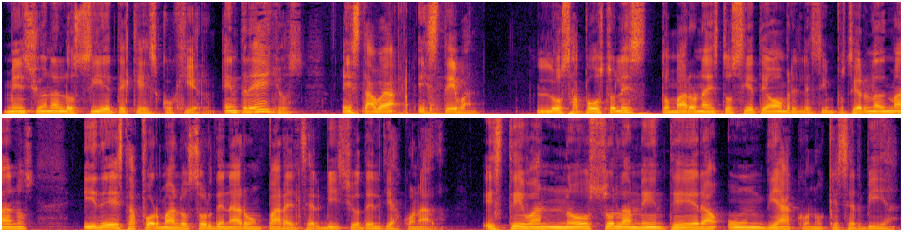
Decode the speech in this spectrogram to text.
mencionan los siete que escogieron. Entre ellos estaba Esteban. Los apóstoles tomaron a estos siete hombres, les impusieron las manos y de esta forma los ordenaron para el servicio del diaconado. Esteban no solamente era un diácono que servía,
